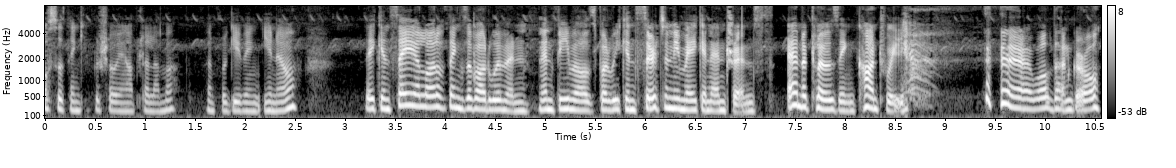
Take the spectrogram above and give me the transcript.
Also, thank you for showing up, Tlalamba, and for giving, you know, they can say a lot of things about women and females, but we can certainly make an entrance and a closing, can't we? well done, girl.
